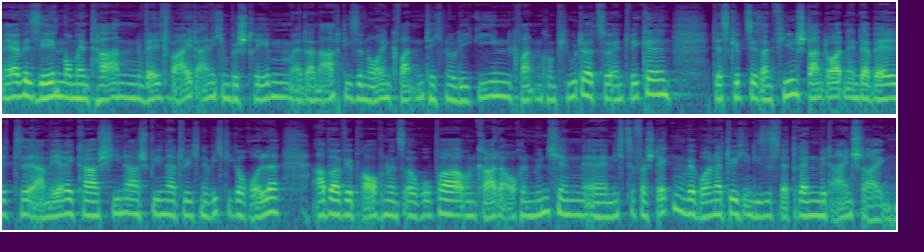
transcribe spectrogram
Naja, wir sehen momentan weltweit eigentlich im Bestreben äh, danach, diese neuen Quantentechnologien, Quantencomputer zu entwickeln. Das gibt es jetzt an vielen Standorten in der Welt. Äh, Amerika, China spielen natürlich eine wichtige Rolle, aber wir brauchen uns Europa und gerade auch in München äh, nicht zu verstecken. Wir wollen natürlich in dieses Wettrennen mit einsteigen.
